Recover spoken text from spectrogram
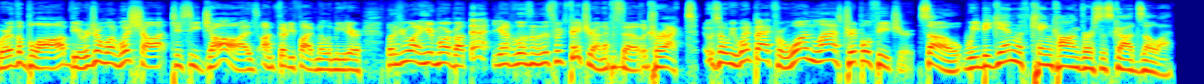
where the Blob, the original one, was shot to see Jaws on 35 millimeter. But if you want to hear more about that, you're gonna have to listen to this week's Patreon episode. Correct. So we went back for one last triple feature. So we begin with King Kong versus Godzilla.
